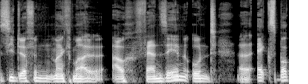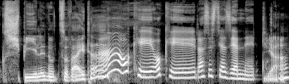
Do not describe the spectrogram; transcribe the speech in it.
sie dürfen manchmal auch Fernsehen und äh, Xbox spielen und so weiter. Ah, okay, okay. Das ist ja sehr nett. Ja,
